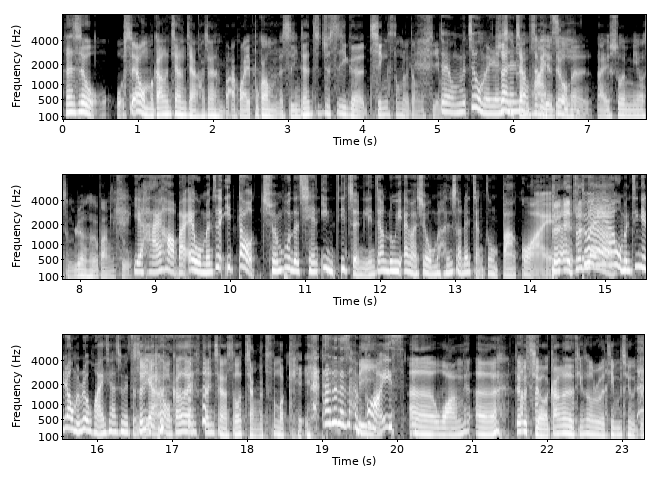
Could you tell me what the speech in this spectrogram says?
但是我虽然我们刚刚这样讲，好像很八卦，也不关我们的事情，但这就是一个轻松的东西。对我们，这我们人生讲这个，也对我们来说没有什么任何帮助，也还好吧。哎，我们这一到全部的前一一整年，这样路易爱马仕，我们很少在讲这种八卦。哎，对，哎，真的，对呀。我们今年让我们润滑一下，是会怎么样？所以你看，我刚才分享的时候讲的这么 K，他真的是很不好意思。呃，王，呃，对不起，我刚刚的听众如果听不清楚就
